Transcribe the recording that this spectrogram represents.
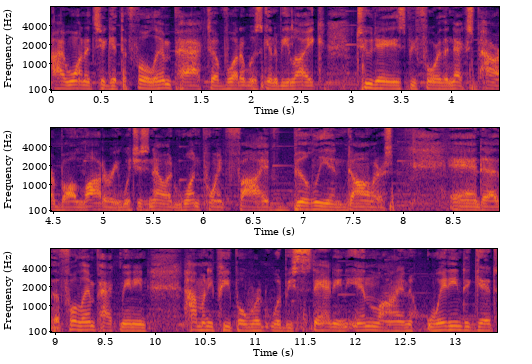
I wanted to get the full impact of what it was going to be like two days before the next Powerball lottery, which is now at $1.5 billion. And uh, the full impact meaning how many people would, would be standing in line waiting to get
